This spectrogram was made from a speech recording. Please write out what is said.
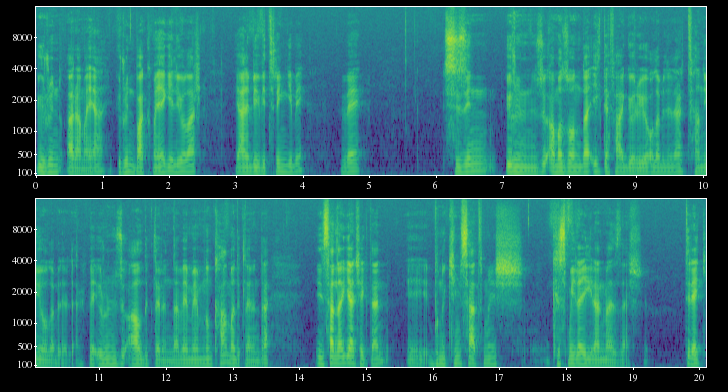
ürün aramaya, ürün bakmaya geliyorlar. Yani bir vitrin gibi ve sizin ürününüzü Amazon'da ilk defa görüyor olabilirler, tanıyor olabilirler. Ve ürününüzü aldıklarında ve memnun kalmadıklarında insanlar gerçekten e, bunu kim satmış kısmıyla ilgilenmezler. Direkt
